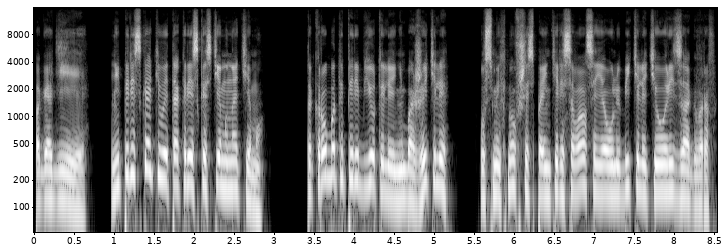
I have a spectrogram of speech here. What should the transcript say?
Погоди, не перескакивай так резко с темы на тему. Так роботы перебьют или небожители? Усмехнувшись, поинтересовался я у любителя теорий заговоров.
